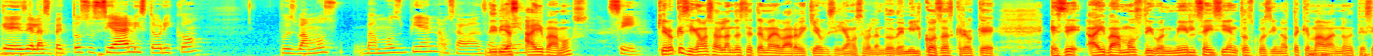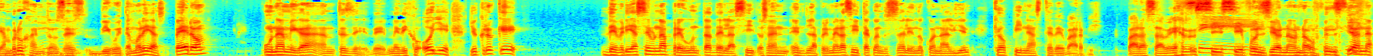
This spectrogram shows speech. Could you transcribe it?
que desde el aspecto social, histórico, pues vamos, vamos bien, o sea, avanzando ¿Dirías bien. ahí vamos? Sí. Quiero que sigamos hablando de este tema de Barbie, quiero que sigamos hablando de mil cosas. Creo que ese ahí vamos, digo, en 1600, pues si no te quemaban, ¿no? Te hacían bruja, entonces, digo, y te morías. Pero una amiga antes de, de- me dijo, oye, yo creo que debería ser una pregunta de la cita, o sea, en, en la primera cita cuando estás saliendo con alguien, ¿qué opinaste de Barbie? Para saber si Sí. sí funciona o no funciona.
